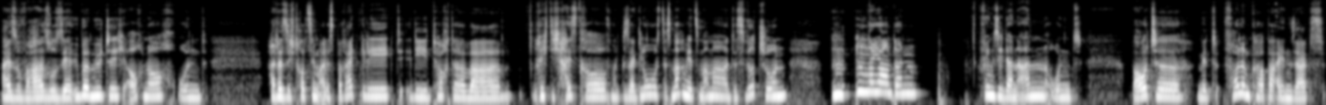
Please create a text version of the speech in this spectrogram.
Also war so sehr übermütig auch noch und hatte sich trotzdem alles bereitgelegt. Die Tochter war richtig heiß drauf und hat gesagt, los, das machen wir jetzt, Mama, das wird schon. naja, und dann fing sie dann an und baute mit vollem Körpereinsatz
